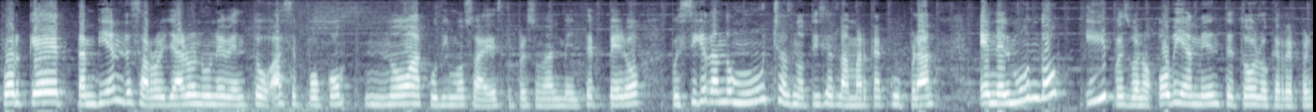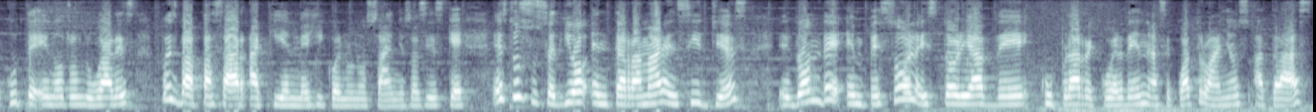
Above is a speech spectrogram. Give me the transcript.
porque también desarrollaron un evento hace poco, no acudimos a este personalmente, pero pues sigue dando muchas noticias la marca Cupra en el mundo y pues bueno, obviamente todo lo que repercute en otros lugares pues va a pasar aquí en México en unos años. Así es que esto sucedió en Terramar, en Sitges, eh, donde empezó la historia de Cupra, recuerden, hace cuatro años atrás,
